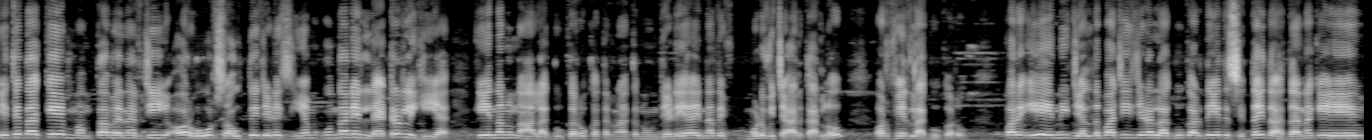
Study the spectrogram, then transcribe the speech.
ਇੱਥੇ ਤੱਕ ਕਿ ਮਮਤਾ ਬੈਨਰਜੀ ਔਰ ਹੋਰ ਸਾਊਥ ਦੇ ਜਿਹੜੇ ਸੀਐਮ, ਉਹਨਾਂ ਨੇ ਲੈਟਰ ਲਿਖੀ ਹੈ ਕਿ ਇਹਨਾਂ ਨੂੰ ਨਾ ਲਾਗੂ ਕਰੋ, ਖਤਰਨਾਕ ਕਾਨੂੰਨ ਜਿਹੜੇ ਆ, ਇਹਨਾਂ ਤੇ ਮੁੜ ਵਿਚਾਰ ਕਰ ਲਓ ਔਰ ਫਿਰ ਲਾਗੂ ਕਰੋ। ਪਰ ਇਹ ਇੰਨੀ ਜਲਦਬਾਜ਼ੀ ਜਿਹੜਾ ਲਾਗੂ ਕਰਦੇ ਇਹ ਤੇ ਸਿੱਧਾ ਹੀ ਦੱਸਦਾ ਨਾ ਕਿ ਇਹ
